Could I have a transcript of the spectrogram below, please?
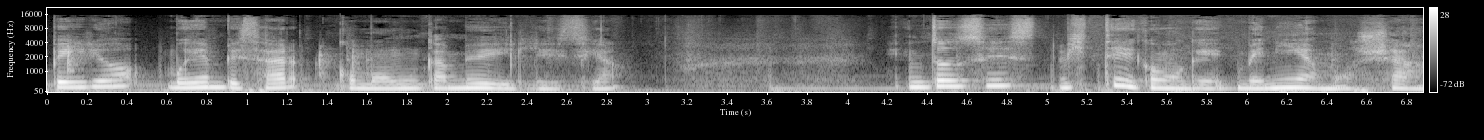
pero voy a empezar como un cambio de iglesia. Entonces, viste, como que veníamos ya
